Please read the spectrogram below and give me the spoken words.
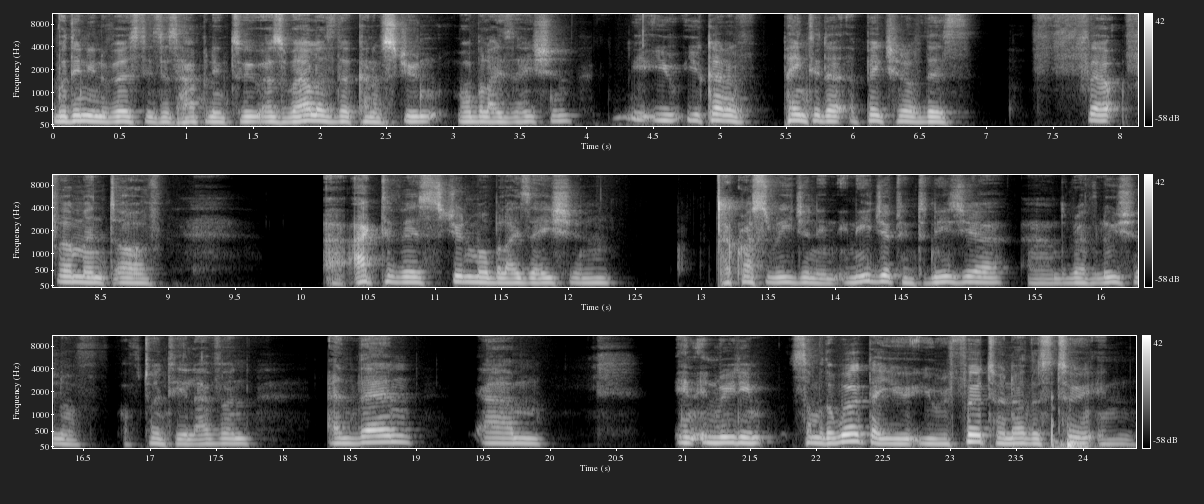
within universities is happening too as well as the kind of student mobilization? You you kind of painted a, a picture of this ferment of uh, activists, student mobilization across the region in, in Egypt, in Tunisia, and the revolution of, of 2011. And then um, in, in reading some of the work that you, you referred to and others too, in,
